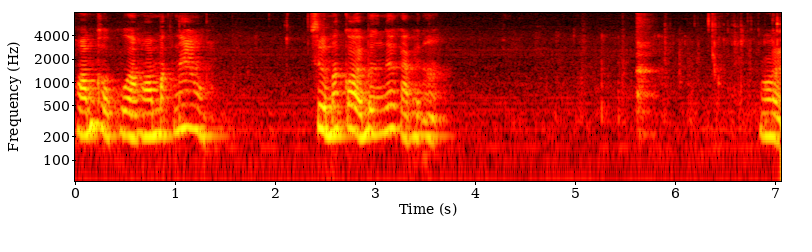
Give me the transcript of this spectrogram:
หอมข้าวคั่วหอมมักนาว ซื้อมาก่อยเบิ่งเด้อค่ะเพิ่นอะโอ้ย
